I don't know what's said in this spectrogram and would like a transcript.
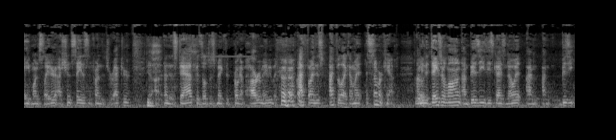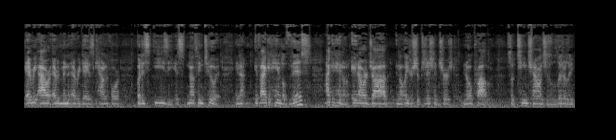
eight months later, I shouldn't say this in front of the director uh, and the staff because they'll just make the program harder, maybe. But I find this, I feel like I'm at a summer camp. I mean, the days are long. I'm busy. These guys know it. I'm, I'm busy every hour, every minute, every day is accounted for. But it's easy. It's nothing to it. And I, if I could handle this, I could handle an eight-hour job in a leadership position in church, no problem. So Teen Challenge has literally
